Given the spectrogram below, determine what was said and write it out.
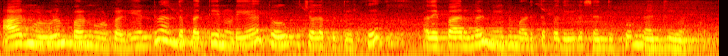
ஆறு நூல்களும் புறநூல்கள் என்று அந்த பத்தியினுடைய தொகுப்பு சொல்லப்பட்டிருக்கு. அதை பாருங்கள். மீண்டும் அடுத்த பதிவில் சந்திப்போம். நன்றி வணக்கம்.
